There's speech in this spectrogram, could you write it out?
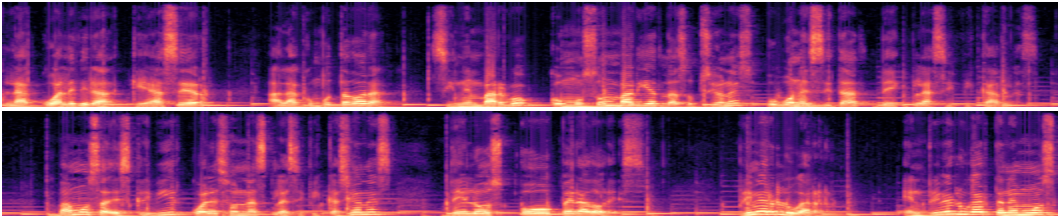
la cual le dirá qué hacer a la computadora. Sin embargo, como son varias las opciones, hubo necesidad de clasificarlas vamos a describir cuáles son las clasificaciones de los operadores. Primer lugar, en primer lugar tenemos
